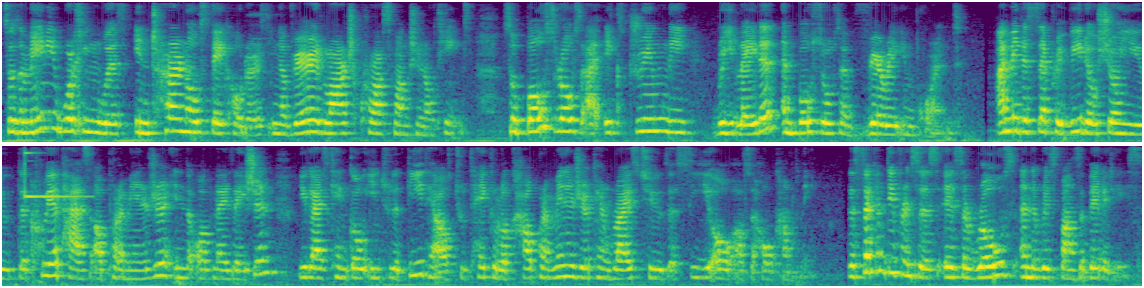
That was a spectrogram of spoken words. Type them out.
So they're mainly working with internal stakeholders in a very large cross-functional teams. So both roles are extremely related and both roles are very important. I made a separate video showing you the career path of product manager in the organization. You guys can go into the details to take a look how product manager can rise to the CEO of the whole company. The second difference is the roles and the responsibilities.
